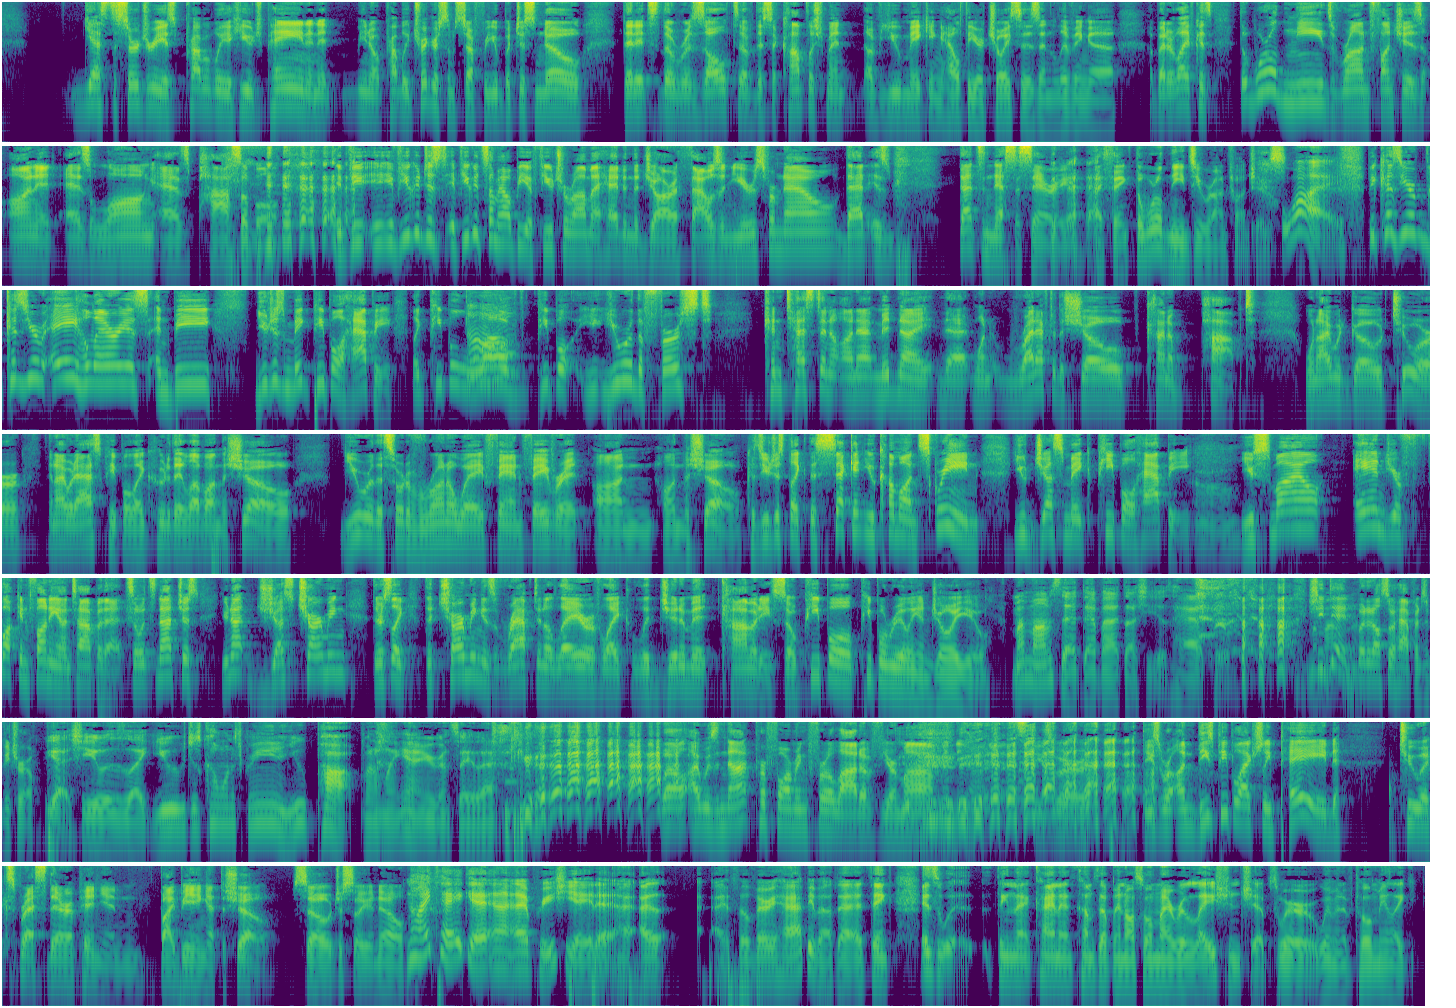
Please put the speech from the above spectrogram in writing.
yes, the surgery is probably a huge pain and it, you know, probably triggers some stuff for you, but just know that it's the result of this accomplishment of you making healthier choices and living a, a better life. Because the world needs Ron Funches on it as long as possible. if you if you could just if you could somehow be a Futurama head in the jar a thousand years from now, that is that's necessary. I think the world needs you, Ron Funches why? because you're because you're a hilarious and b you just make people happy like people love people you, you were the first contestant on at midnight that when right after the show kind of popped, when I would go tour and I would ask people like who do they love on the show, you were the sort of runaway fan favorite on on the show because you just like the second you come on screen, you just make people happy. You smile and you're fucking funny on top of that. So it's not just you're not just charming. There's like the charming is wrapped in a layer of like legitimate comedy. So people people really enjoy you. My mom said that, but I thought she just had to. She did, but it also happens to be true. yeah, she was like, "You just come on the screen and you pop," and I'm like, "Yeah, you're gonna say that." well, I was not performing for a lot of your mom in the audience. These were these were un, these people actually paid to express their opinion by being at the show. So just so you know, No, I take it and I I appreciate it. I, I I feel very happy about that. I think it's a thing that kind of comes up in also my relationships where women have told me like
